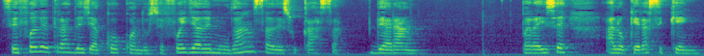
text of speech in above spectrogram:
se fue detrás de Jacob cuando se fue ya de mudanza de su casa, de Arán, para irse a lo que era Siquén,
